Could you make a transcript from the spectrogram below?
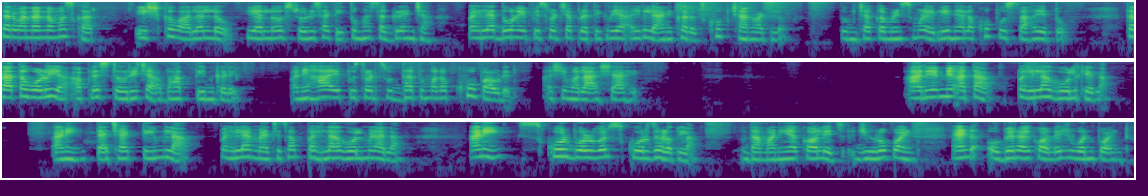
सर्वांना नमस्कार. इश्क वाला लव या लव स्टोरीसाठी तुम्हा सगळ्यांच्या पहिल्या दोन एपिसोडच्या प्रतिक्रिया ऐकल्या आणि खरंच खूप छान वाटलं. तुमच्या कमेंट्समुळे लिहिण्याला खूप उत्साह येतो. तर आता वळूया आपल्या स्टोरीच्या भाग तीनकडे आणि हा एपिसोडसुद्धा तुम्हाला खूप आवडेल अशी मला आशा आहे. आर्यनने आता पहिला गोल केला. आणि त्याच्या टीमला पहिल्या मॅचचा पहिला गोल मिळाला. आणि स्कोर बोर्डवर score झळकला. Damania college zero point and Oberoi college one point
